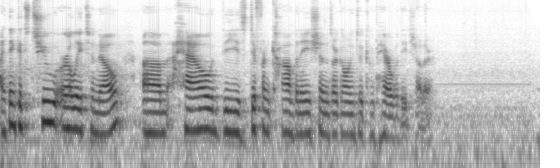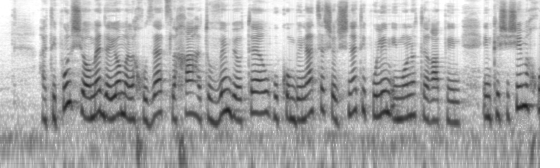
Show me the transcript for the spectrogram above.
I think it's too early to know um, how these different combinations are going to compare with each other. הטיפול שעומד היום על אחוזי ההצלחה הטובים ביותר הוא קומבינציה של שני טיפולים אימונותרפיים, עם כ-60%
